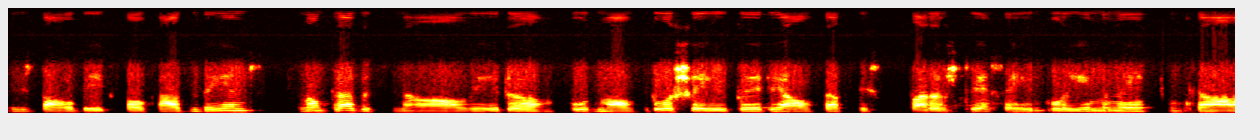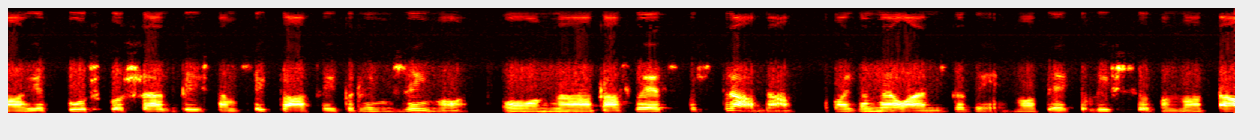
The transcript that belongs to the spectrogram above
izbaudīt kaut kādas dienas nu, tradicionāli ir pludmales drošība ir jau praktiski paražu tiesību līmenī, kā jebkurš, kurš redz bīstamu situāciju, par viņu ziņo. Un uh, tās lietas tur strādā. Lai gan nelaimes gadījumi notiek visur, un no tā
